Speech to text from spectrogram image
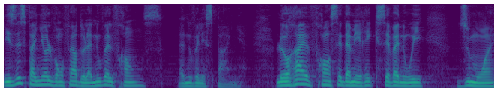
les Espagnols vont faire de la Nouvelle-France la Nouvelle-Espagne. Le rêve français d'Amérique s'évanouit, du moins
